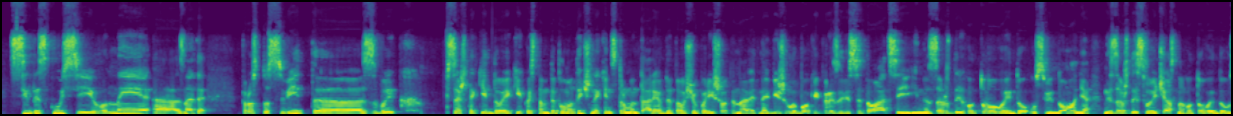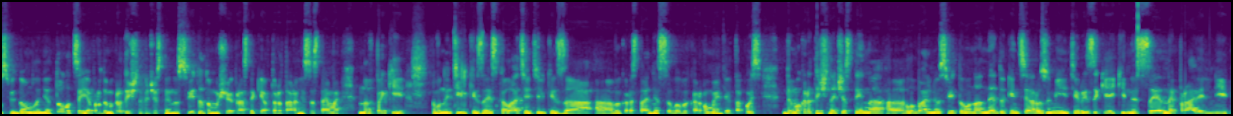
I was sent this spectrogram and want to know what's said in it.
Ці дискусії вони е, знаєте, просто світ е, звик. Все ж таки до якихось там дипломатичних інструментаріїв для того, щоб вирішувати навіть найбільш глибокі кризові ситуації, і не завжди готовий до усвідомлення, не завжди своєчасно готовий до усвідомлення того. Це я про демократичну частину світу, тому що якраз такі авторитарні системи навпаки вони тільки за ескалацію, тільки за використання силових аргументів. Так ось демократична частина глобального світу вона не до кінця розуміє ті ризики, які несе неправильні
